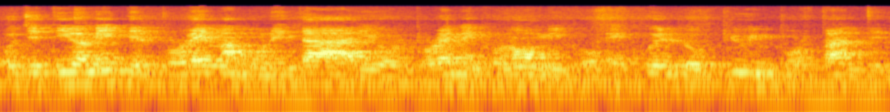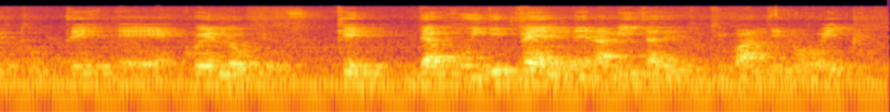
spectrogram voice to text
Oggettivamente il problema monetario, il problema economico è quello più importante di tutti, è quello che, da cui dipende la vita di tutti quanti noi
